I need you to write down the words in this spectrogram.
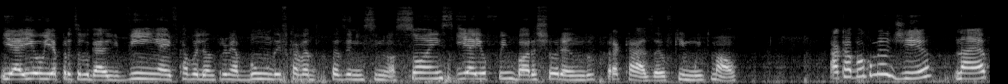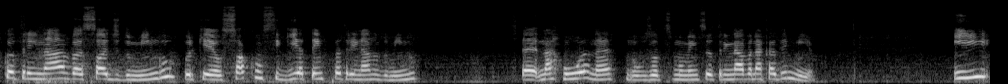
E aí eu ia para outro lugar, ele vinha, e ficava olhando para minha bunda e ficava fazendo insinuações, e aí eu fui embora chorando para casa. Eu fiquei muito mal. Acabou com o meu dia. Na época eu treinava só de domingo, porque eu só conseguia tempo para treinar no domingo. É, na rua, né? Nos outros momentos eu treinava na academia. E,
